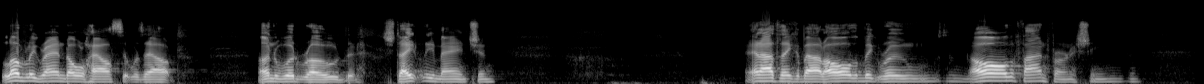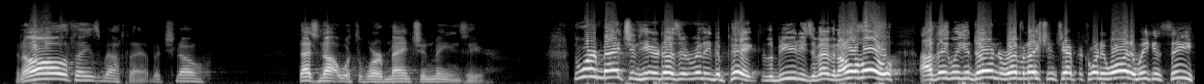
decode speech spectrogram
lovely grand old house that was out Underwood Road, the stately mansion. And I think about all the big rooms and all the fine furnishings. And, and all the things about that. But you know, that's not what the word mansion means here. The word mansion here doesn't really depict the beauties of heaven, although I think we can turn to Revelation chapter 21 and we can see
